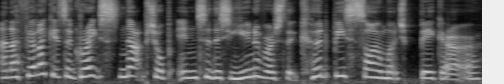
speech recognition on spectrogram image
and I feel like it's a great snapshot into this universe that could be so much bigger.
